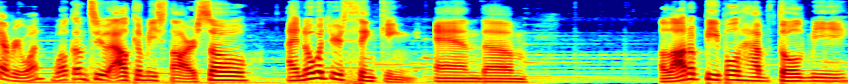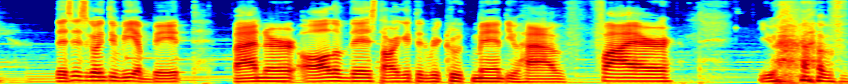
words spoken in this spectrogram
everyone. Welcome to Alchemy Star. So, I know what you're thinking, and um, a lot of people have told me this is going to be a bit banner, all of this targeted recruitment. You have fire, you have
